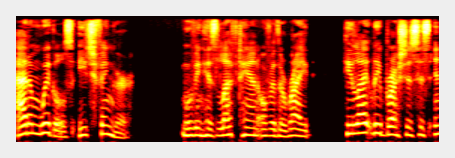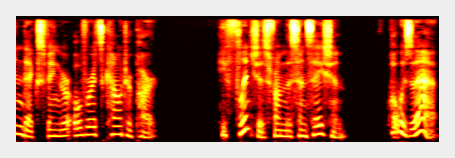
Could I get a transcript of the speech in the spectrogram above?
Adam wiggles each finger. Moving his left hand over the right, he lightly brushes his index finger over its counterpart. He flinches from the sensation. What was that?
